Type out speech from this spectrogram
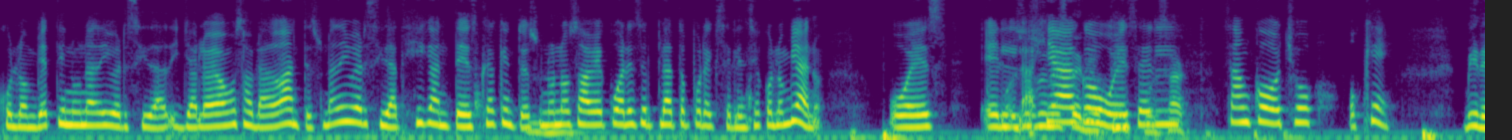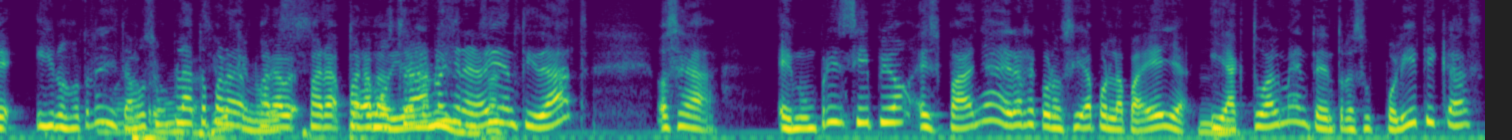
Colombia tiene una diversidad, y ya lo habíamos hablado antes, una diversidad gigantesca que entonces uno no sabe cuál es el plato por excelencia colombiano. O es el Pues un ajiaco, o es el exacto. sancocho, o qué. Mire, y nosotros necesitamos un plato sí, para, no para, para, para lo mostrarnos y generar exacto. identidad. O sea, en un principio España era reconocida por la paella y actualmente dentro de sus políticas,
